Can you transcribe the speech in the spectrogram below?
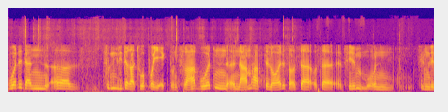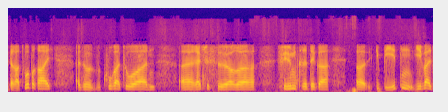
wurde dann äh, zu einem Literaturprojekt. Und zwar wurden äh, namhafte Leute aus der, aus der Film- und Film-Literaturbereich, also Kuratoren, äh, Regisseure, Filmkritiker, gebeten, jeweils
